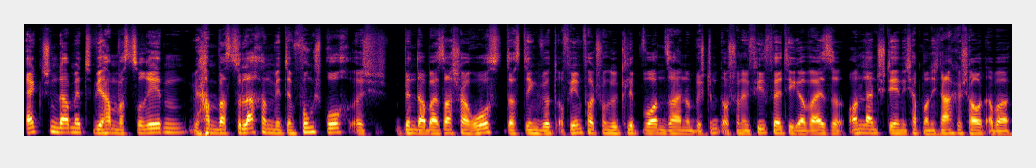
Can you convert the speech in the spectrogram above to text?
Action damit, wir haben was zu reden, wir haben was zu lachen mit dem Funkspruch. Ich bin da bei Sascha Roos. Das Ding wird auf jeden Fall schon geklippt worden sein und bestimmt auch schon in vielfältiger Weise online stehen. Ich habe noch nicht nachgeschaut, aber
